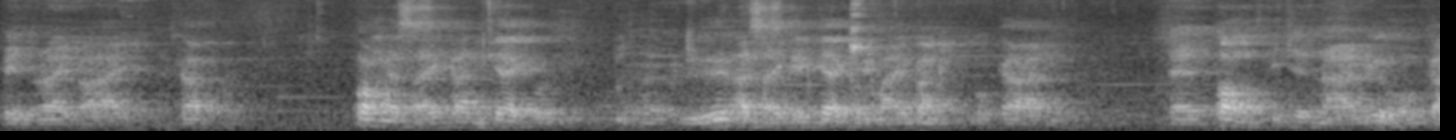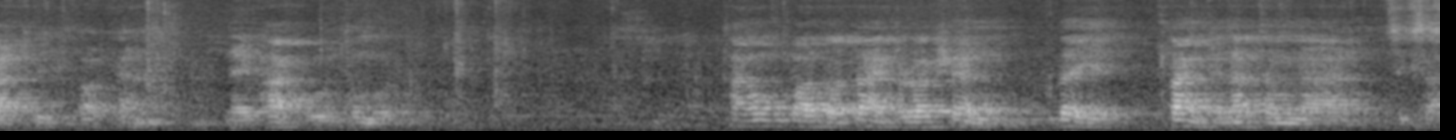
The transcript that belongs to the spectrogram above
เป็นรายๆนะครับ ต้องอาศัยการแก้กฎหรืออาศัยการแก้กฎหมายบางประการ แต่ต้องพิจารณาเรื่องของการทุจริตคอร์รัปชันในภาครวมทั้งหมด ทางองค์กรต่อต้านคอร์รัปชันได้ตั้งคณะทำงานศึกษา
